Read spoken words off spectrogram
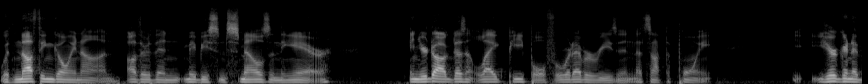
with nothing going on other than maybe some smells in the air, and your dog doesn't like people for whatever reason, that's not the point you're going to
